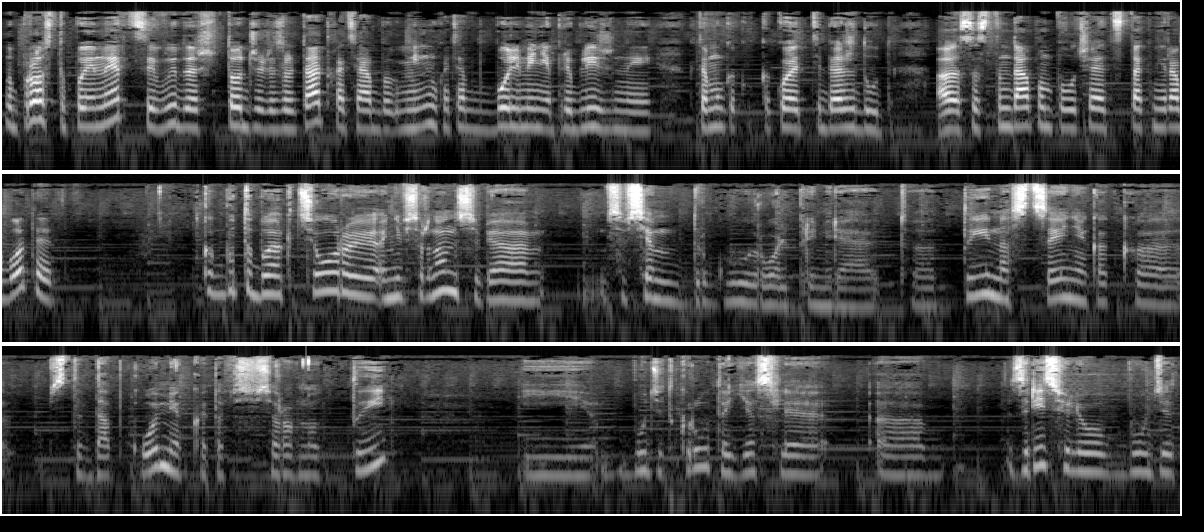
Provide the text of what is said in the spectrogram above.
ну просто по инерции выдашь тот же результат, хотя бы, ну, хотя бы более-менее приближенный к тому, как, какой от тебя ждут. А со стендапом, получается, так не работает? Как будто бы актеры, они все равно на себя совсем другую роль примеряют. Ты на сцене как э, стендап-комик, это все равно ты, и будет круто, если э, зрителю будет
